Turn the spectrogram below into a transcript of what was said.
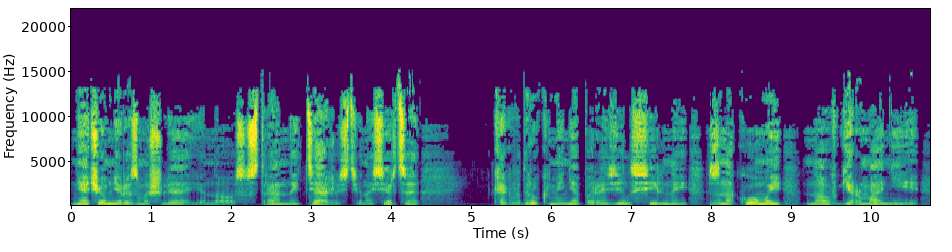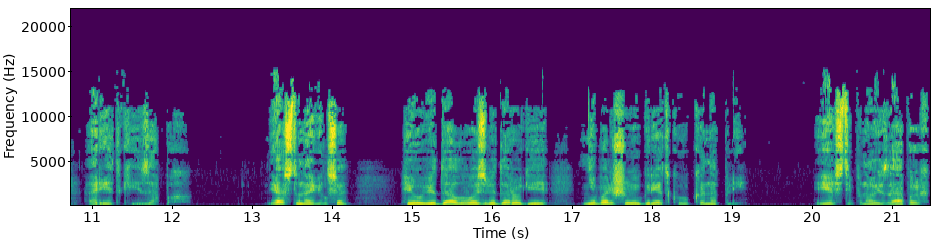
ни о чем не размышляя, но со странной тяжестью на сердце, как вдруг меня поразил сильный, знакомый, но в Германии редкий запах. Я остановился и увидал возле дороги небольшую грядку конопли. Ее степной запах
